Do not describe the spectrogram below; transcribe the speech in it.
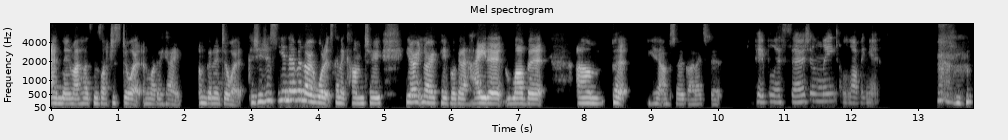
and then my husband's like just do it and i'm like okay I'm going to do it because you just you never know what it's going to come to. You don't know if people are going to hate it, love it. Um, but yeah, I'm so glad I did it. People are certainly loving it.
